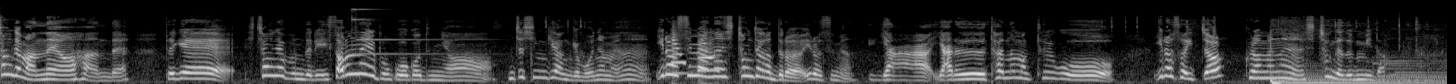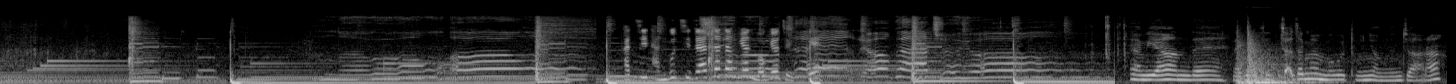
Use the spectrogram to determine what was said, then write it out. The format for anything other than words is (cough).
시청자 많네요 (laughs) 하는데 되게 시청자분들이 썸네일 보고 오거든요. 진짜 신기한 게 뭐냐면은 일었으면은 시청자가 들어요. 일었으면 야 야릇한 음악 틀고 일어서 있죠? 그러면은 시청자 늡니다. 같이 당구 치자 짜장면 먹여줄게. 야 미안한데 내가 무슨 짜장면 먹을 돈이 없는 줄 알아?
